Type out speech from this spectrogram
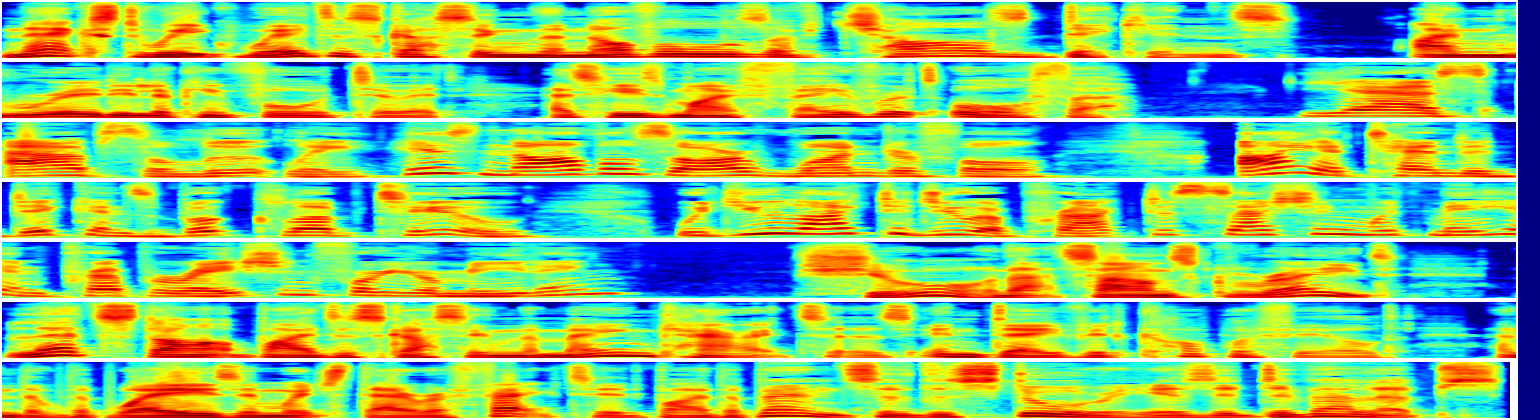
Next week, we're discussing the novels of Charles Dickens. I'm really looking forward to it, as he's my favourite author. Yes, absolutely. His novels are wonderful. I attended Dickens Book Club too. Would you like to do a practice session with me in preparation for your meeting? Sure, that sounds great. Let's start by discussing the main characters in David Copperfield and the ways in which they're affected by the events of the story as it develops.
